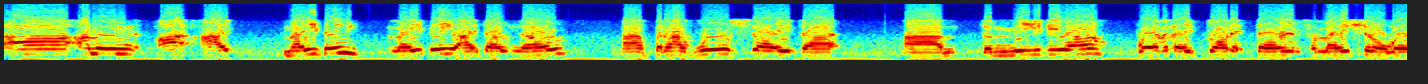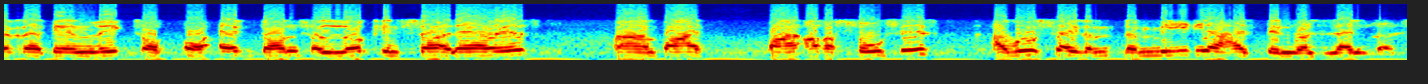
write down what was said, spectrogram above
Uh, I mean, I, I maybe, maybe I don't know, uh, but I will say that um, the media, whether they've got it, their information, or whether they're being leaked or, or egged on to look in certain areas um, by by other sources, I will say the the media has been relentless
